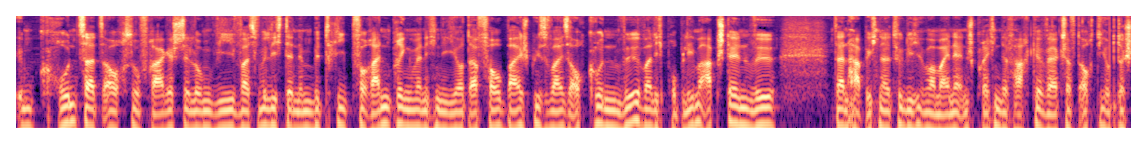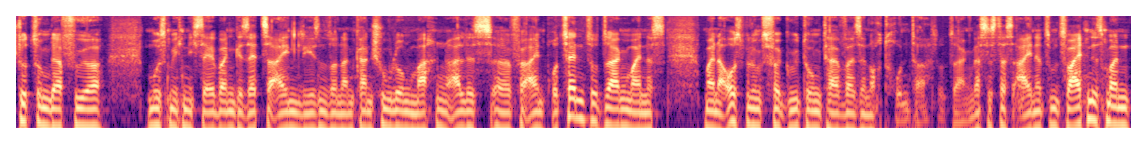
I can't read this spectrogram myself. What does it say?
im Grundsatz auch so Fragestellungen wie, was will ich denn im Betrieb voranbringen, wenn ich eine JAV beispielsweise auch gründen will, weil ich Probleme abstellen will. Dann habe ich natürlich immer meine entsprechende Fachgewerkschaft auch die Unterstützung dafür, muss mich nicht selber in Gesetze einlesen, sondern kann Schulungen machen, alles äh, für ein Prozent sozusagen meines, meiner Ausbildungsvergütung, teilweise noch drunter sozusagen. Das ist das eine. Zum Zweiten ist man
